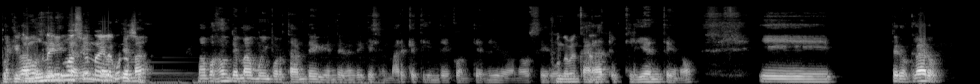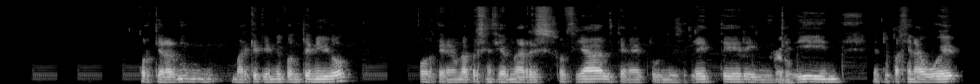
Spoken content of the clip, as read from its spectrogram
Porque como una innovación nadie la conoce. Vamos a un tema muy importante, evidentemente, que es el marketing de contenido, ¿no? Ser educar a tu cliente, ¿no? pero claro, por crear un marketing de contenido, por tener una presencia en una red social, tener tu newsletter, en LinkedIn, en tu página web.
